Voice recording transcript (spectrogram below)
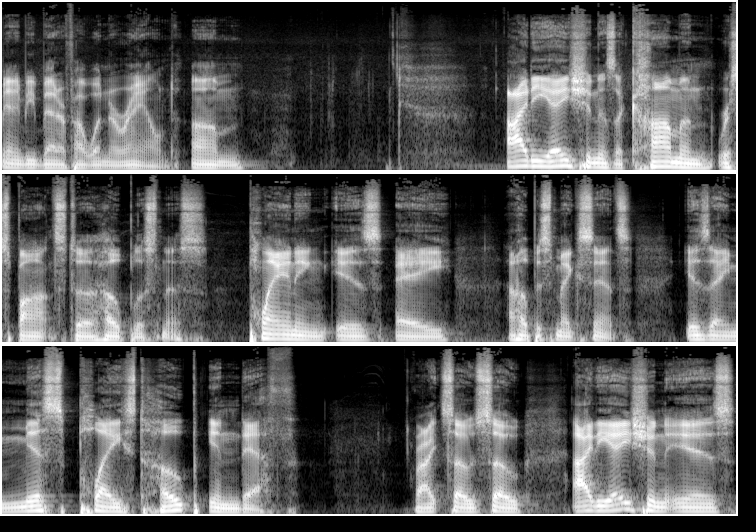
man, it'd be better if I wasn't around. Um, ideation is a common response to hopelessness. Planning is a, I hope this makes sense, is a misplaced hope in death. Right? So so ideation is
